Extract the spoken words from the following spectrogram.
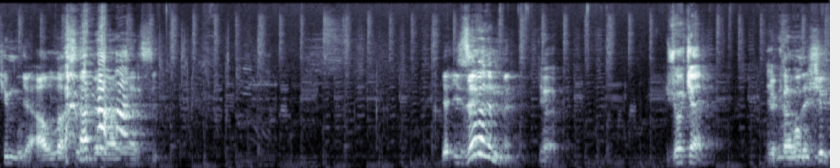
Kim bu? Ya Allah senin belanı versin. Ya izlemedin mi? Ya. Joker. Ya oğlum, kardeşim.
